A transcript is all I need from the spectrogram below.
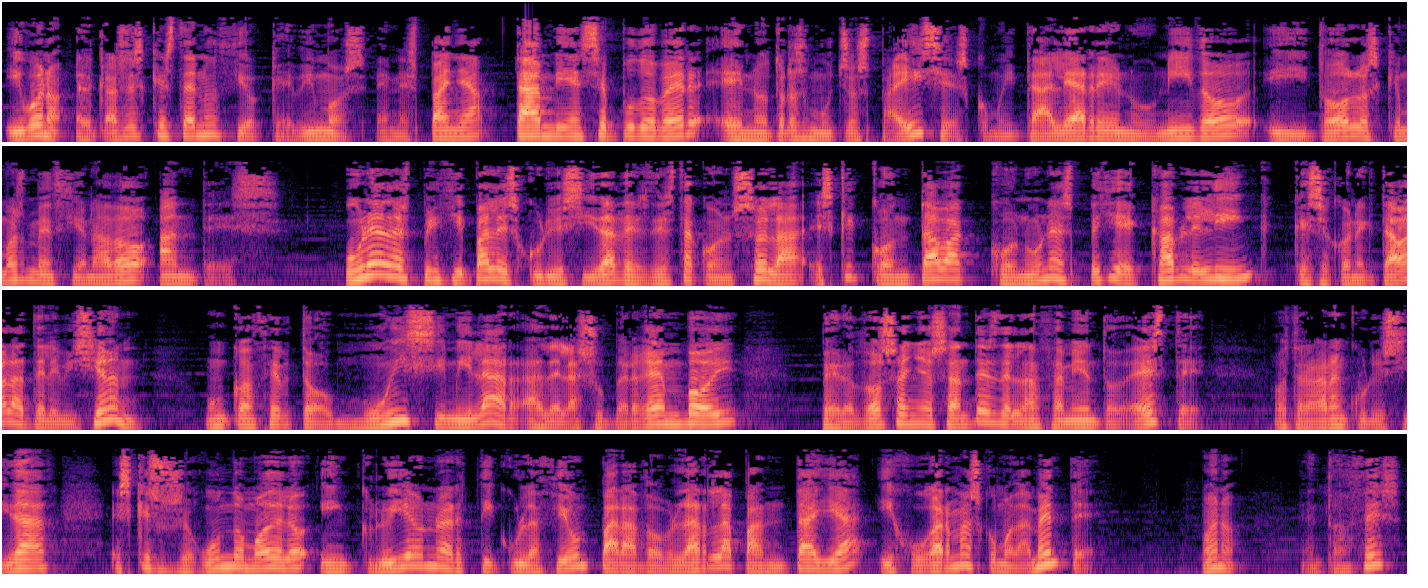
Y bueno, el caso es que este anuncio que vimos en España también se pudo ver en otros muchos países, como Italia, Reino Unido y todos los que hemos mencionado antes. Una de las principales curiosidades de esta consola es que contaba con una especie de cable link que se conectaba a la televisión, un concepto muy similar al de la Super Game Boy, pero dos años antes del lanzamiento de este. Otra gran curiosidad es que su segundo modelo incluía una articulación para doblar la pantalla y jugar más cómodamente. Bueno, entonces,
